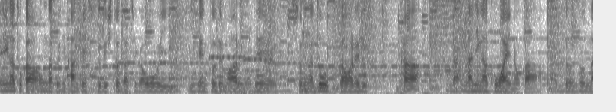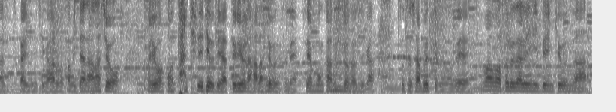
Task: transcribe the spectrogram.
映画とか音楽に関係する人たちが多いイベントでもあるのでそれがどう使われるか何が怖いのかどどんな使い道があるのかみたいな話を、まあ、要はこのタッチレディオでやってるような話をですね専門家の人たちがずっと喋ってるので、まあ、まあそれなりに勉強な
